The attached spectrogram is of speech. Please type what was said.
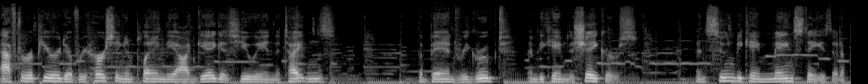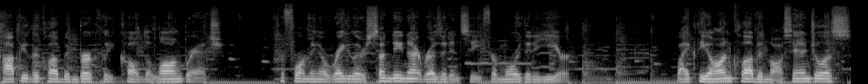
After a period of rehearsing and playing the odd gig as Huey and the Titans, the band regrouped and became the Shakers, and soon became mainstays at a popular club in Berkeley called the Long Branch, performing a regular Sunday night residency for more than a year. Like the On Club in Los Angeles,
